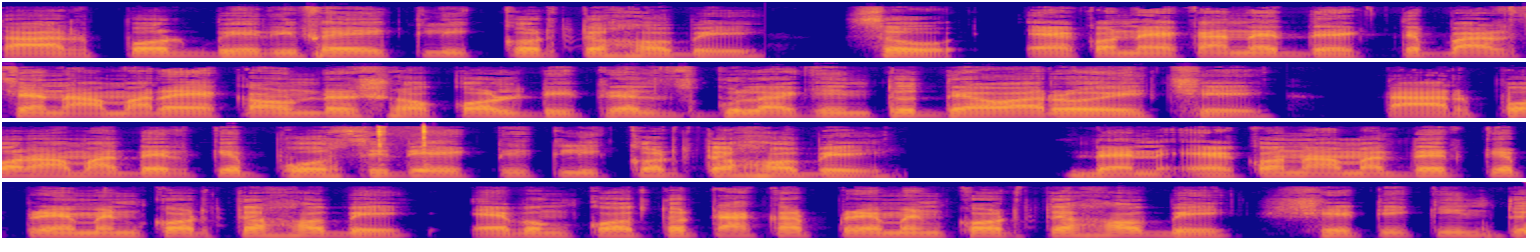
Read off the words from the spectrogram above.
তারপর ভেরিফাই ক্লিক করতে হবে। সো এখন এখানে দেখতে পাচ্ছেন আমার অ্যাকাউন্টের সকল ডিটেলসগুলা কিন্তু দেওয়া রয়েছে। তারপর আমাদেরকে প্রসিডে একটি ক্লিক করতে হবে। দেন এখন আমাদেরকে পেমেন্ট করতে হবে এবং কত টাকা পেমেন্ট করতে হবে সেটি কিন্তু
